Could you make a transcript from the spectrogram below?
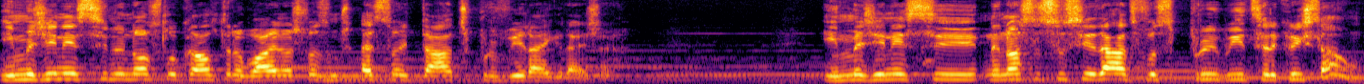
Imaginem se no nosso local de trabalho nós fôssemos açoitados por vir à igreja. Imaginem se na nossa sociedade fosse proibido ser cristão.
